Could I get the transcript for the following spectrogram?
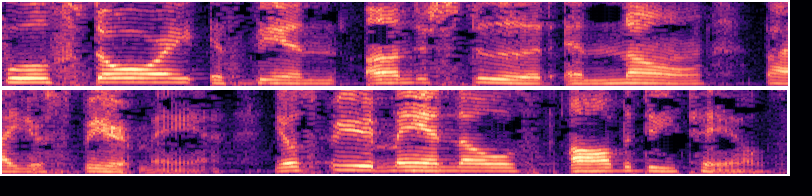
full story is being understood and known by your spirit man. Your spirit man knows all the details.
